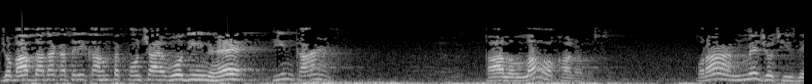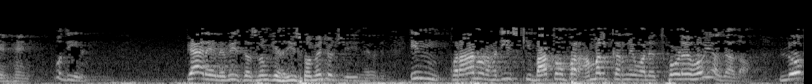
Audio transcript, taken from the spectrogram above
جو باپ دادا کا طریقہ ہم تک پہنچا ہے وہ دین ہے۔ دین کہاں ہے؟ قال اللہ اور قال رسول۔ قرآن میں جو چیزیں ہیں وہ دین ہے پیارے نبی صلی اللہ علیہ وسلم کی حدیثوں میں جو چیز ہے۔ ان قرآن اور حدیث کی باتوں پر عمل کرنے والے تھوڑے ہو یا زیادہ ہو؟ لوگ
